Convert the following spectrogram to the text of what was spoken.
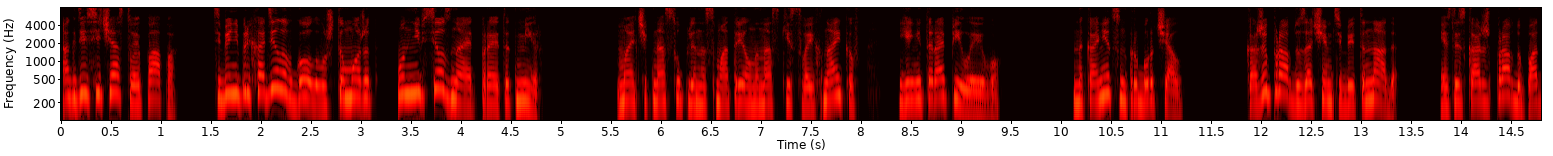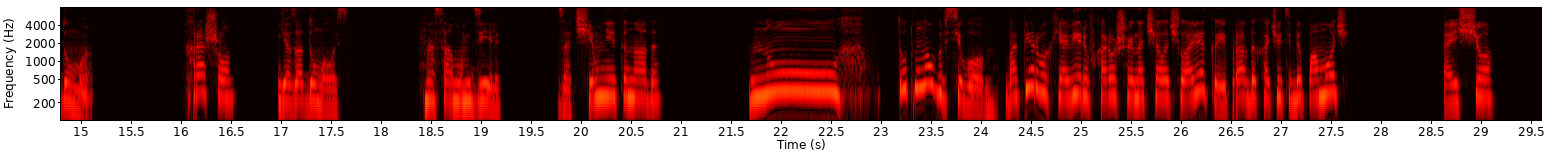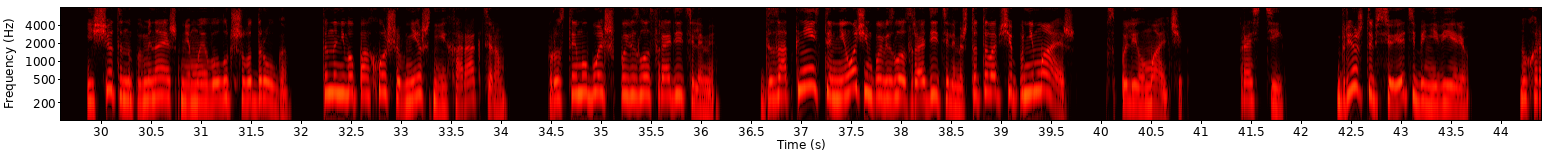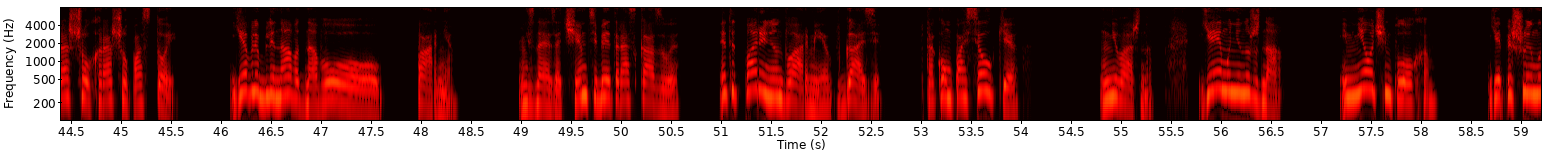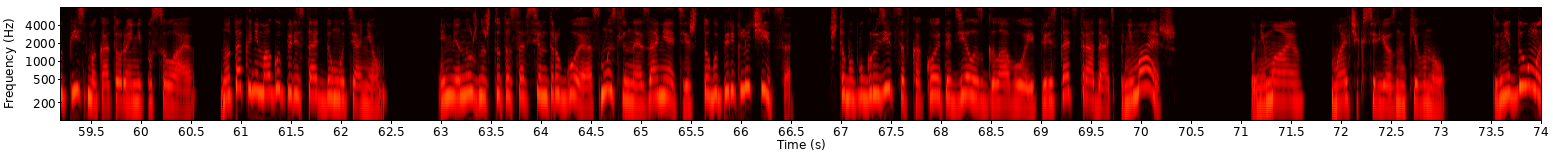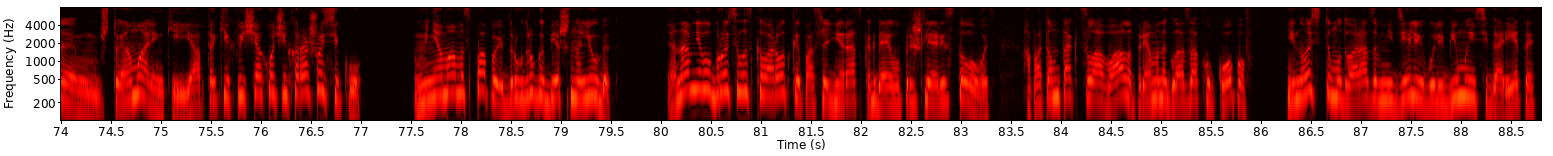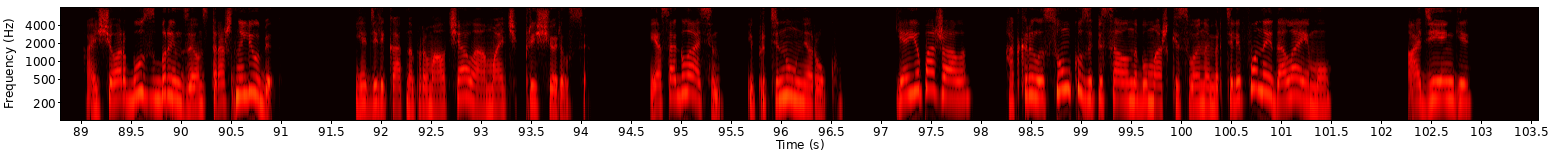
А где сейчас твой папа? Тебе не приходило в голову, что, может, он не все знает про этот мир?» Мальчик насупленно смотрел на носки своих найков, я не торопила его. Наконец он пробурчал. «Скажи правду, зачем тебе это надо? Если скажешь правду, подумаю». «Хорошо», — я задумалась. «На самом деле, зачем мне это надо?» «Ну, тут много всего. Во-первых, я верю в хорошее начало человека и правда хочу тебе помочь. А еще еще ты напоминаешь мне моего лучшего друга. Ты на него похож и внешне, и характером. Просто ему больше повезло с родителями». «Да заткнись ты, мне очень повезло с родителями. Что ты вообще понимаешь?» — вспылил мальчик. «Прости. Врешь ты все, я тебе не верю. Ну хорошо, хорошо, постой. Я влюблена в одного парня. Не знаю, зачем тебе это рассказываю. Этот парень, он в армии, в Газе. В таком поселке... Неважно. Я ему не нужна. И мне очень плохо. Я пишу ему письма, которые не посылаю, но так и не могу перестать думать о нем. И мне нужно что-то совсем другое, осмысленное занятие, чтобы переключиться, чтобы погрузиться в какое-то дело с головой и перестать страдать, понимаешь? Понимаю. Мальчик серьезно кивнул. Ты не думай, что я маленький, я в таких вещах очень хорошо секу. У меня мама с папой друг друга бешено любят. Она в него бросила сковородкой последний раз, когда его пришли арестовывать, а потом так целовала прямо на глазах у копов, и носит ему два раза в неделю его любимые сигареты, а еще арбуз с брынзой он страшно любит. Я деликатно промолчала, а мальчик прищурился. Я согласен, и протянул мне руку. Я ее пожала, открыла сумку, записала на бумажке свой номер телефона и дала ему. «А деньги?»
